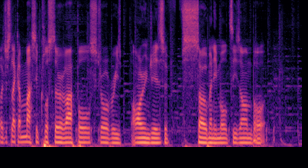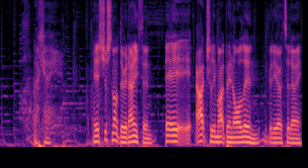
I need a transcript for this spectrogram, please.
Or just like a massive cluster of apples, strawberries, oranges with so many multis on, but Okay. It's just not doing anything. It, it actually might be an all-in video today.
